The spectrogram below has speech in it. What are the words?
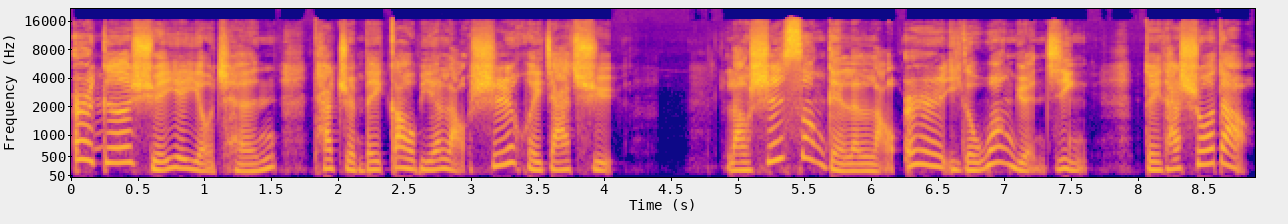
二哥学业有成，他准备告别老师回家去。老师送给了老二一个望远镜，对他说道：“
